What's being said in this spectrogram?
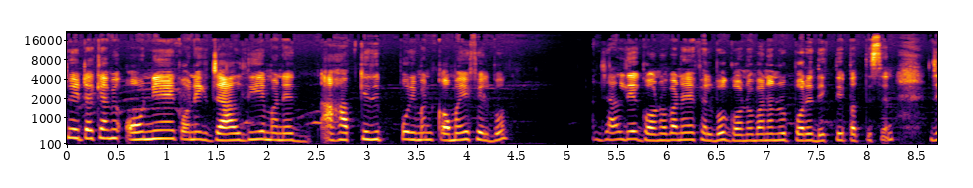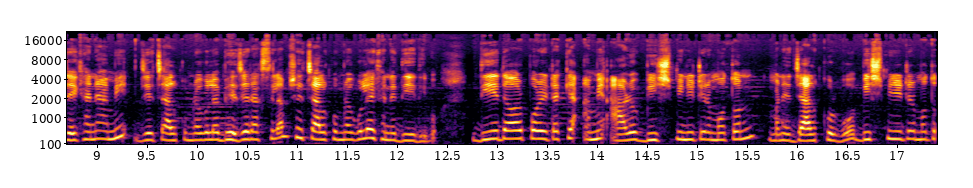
তো এটাকে আমি অনেক অনেক জাল দিয়ে মানে হাফ কেজি পরিমাণ কমাই ফেলব। জাল দিয়ে ঘন বানিয়ে ফেলব। ঘন বানানোর পরে দেখতেই পাচ্তেছেন যে এখানে আমি যে চাল কুমড়াগুলো ভেজে রাখছিলাম, সেই চাল কুমড়াগুলো এখানে দিয়ে দিব। দিয়ে দেওয়ার পর এটাকে আমি আরও বিশ মিনিটের মতন মানে জাল করব। বিশ মিনিটের মতো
